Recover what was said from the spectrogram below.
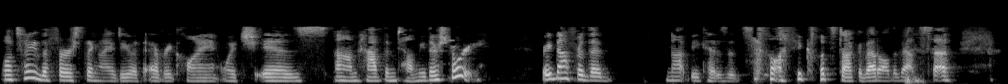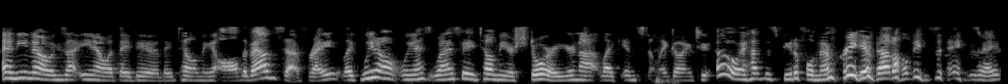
Well, I'll tell you the first thing I do with every client, which is um, have them tell me their story. Right now, for the not because it's like let's talk about all the bad stuff. And you know exactly you know what they do. They tell me all the bad stuff, right? Like we don't when I, when I say tell me your story, you're not like instantly going to, "Oh, I have this beautiful memory about all these things," right?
